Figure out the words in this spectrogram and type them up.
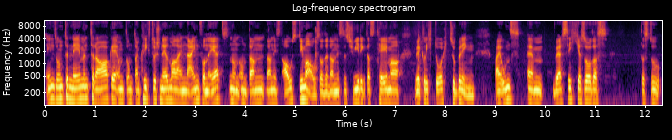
ins Unternehmen trage und, und dann kriegst du schnell mal ein Nein von Ärzten und, und dann, dann ist aus die Maus oder dann ist es schwierig, das Thema wirklich durchzubringen. Bei uns ähm, wäre es sicher so, dass, dass du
